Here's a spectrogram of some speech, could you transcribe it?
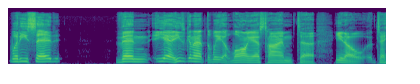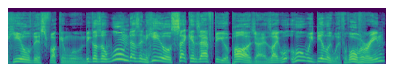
what he said then yeah, he's gonna have to wait a long ass time to, you know, to heal this fucking wound. Because a wound doesn't heal seconds after you apologize. Like, wh who are we dealing with? Wolverine?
